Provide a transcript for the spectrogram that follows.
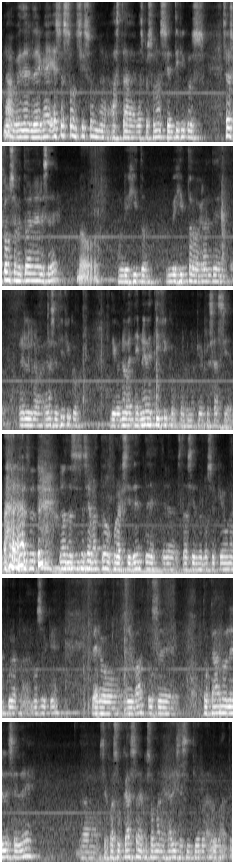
No, güey, del, del guy, esas son, sí son ah, hasta las personas científicos. ¿Sabes cómo se metió en el LSD? No. Un viejito, un viejito grande, él ah, era científico. Digo, 99 tífico, porque no quiero que sea 100. no, entonces ese rato por accidente era, estaba haciendo no sé qué, una cura para no sé qué. Pero el vato se, tocando el LSD, ah, se fue a su casa, empezó a manejar y se sintió raro el vato.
